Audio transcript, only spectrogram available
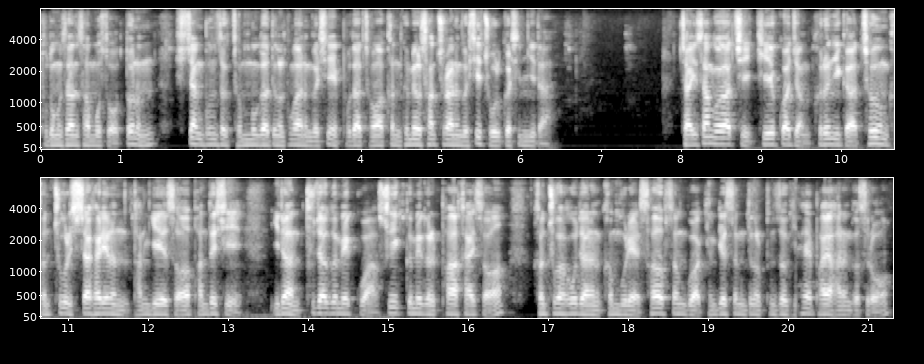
부동산 사무소 또는 시장 분석 전문가 등을 통하는 것이 보다 정확한 금액을 산출하는 것이 좋을 것입니다. 자 이상과 같이 기획과정 그러니까 처음 건축을 시작하려는 단계에서 반드시 이러한 투자금액과 수익금액을 파악해서 건축하고자 하는 건물의 사업성과 경제성 등을 분석해 봐야 하는 것으로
